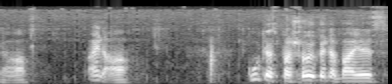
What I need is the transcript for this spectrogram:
Ja, ein A. Gut, dass Paschulke dabei ist.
